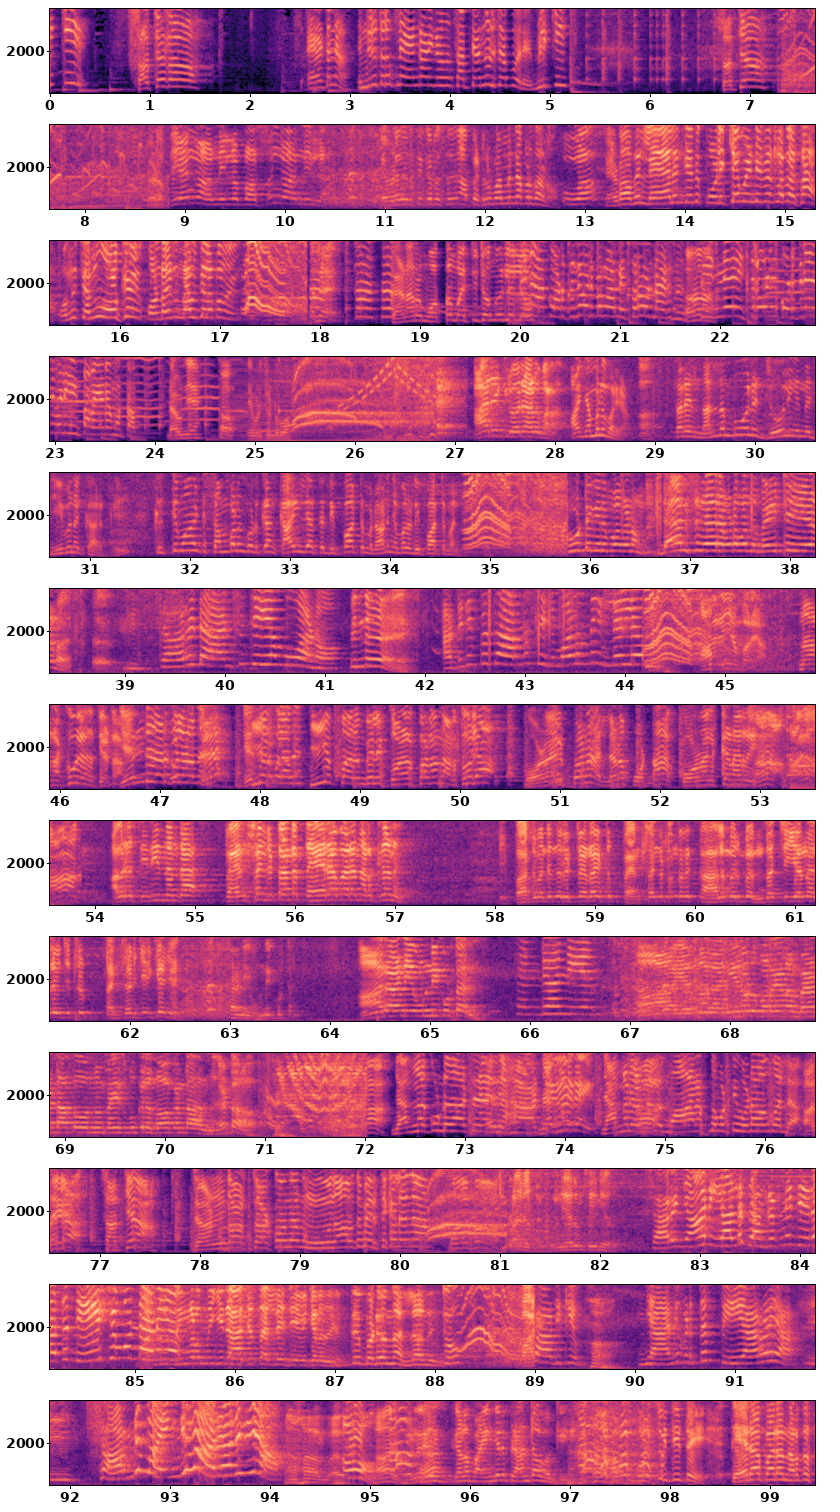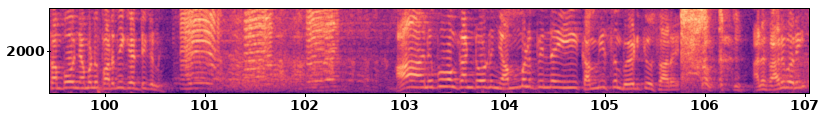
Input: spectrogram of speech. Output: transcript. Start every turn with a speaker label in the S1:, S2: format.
S1: ചോയ്ക്ക്
S2: സത്യേട്ടാ.
S1: ഏട്ടനാ? എന്തിനു ഇത്ര സ്നേഹം കാണിക്കണം സത്യാന്ന് വിളിച്ചാ പോരെ. വിളിക്ക്.
S2: സത്യ.
S3: കാണില്ല ബസ്സും കാണില്ല.
S4: എവിടെ നിർത്തിയിട്ട ബസ്? ആ പെട്രോൾ പമ്പിന്റെ അപ്പുറത്താണോ? എടോ അത് ലേലം ചെയ്ത് പൊളിക്കാൻ വേണ്ടിയിട്ടുള്ള ബസ്സാ. ഒന്ന് ചെന്ന് നോക്ക്. കൊണ്ടായിട്ടുണ്ടാവും ചിലപ്പോ
S2: അല്ലേ? കിണറ് മൊത്തം പറ്റിച്ചൊന്നുമില്ലല്ലോ
S1: കണ്ട ഉണ്ടായിരുന്നു. പിന്നെ ഇത്ര പറയണ മൊത്തം.
S2: ഡൗണിയെ. നീ വിളിച്ചോണ്ട് പോ.
S5: ആരെങ്കിലും ഒരാൾ പറ.
S6: ഞമ്മൾ നമ്മൾ പറയാം. സാറേ നല്ലപോലെ ജോലി ചെയ്യുന്ന ജീവനക്കാർക്ക് കൃത്യമായിട്ട് ശമ്പളം കൊടുക്കാൻ കായില്ലാത്ത ഡിപ്പാർട്ട്മെന്റ്. ആണ് നമ്മുടെ ഡിപ്പാർട്ട്മെന്റ് ഷൂട്ടിങ്ങിന് പോകണം. ഡാൻസുകാർ അവിടെ വന്ന് വെയിറ്റ് ചെയ്യാണ്.
S7: സാറ് ഡാൻസ് ചെയ്യാൻ പോവാണോ?
S6: പിന്നെ?
S7: അതിനിപ്പോ സാറിന് സിനിമകളൊന്നും ഇല്ലല്ലോ.
S2: ഞാൻ പറയാം. നടക്കൂല ചേട്ടാ. എന്ത് നടക്കൂല എന്ത് ഈ പറമ്പിൽ കുഴൽപ്പണം നടത്തൂല. കുഴൽപ്പണം അല്ലട പൊട്ട കുഴൽ കിണറ്
S5: അവരുടെ സ്ഥിതി ഇന്നെന്താ? പെൻഷൻ കിട്ടാണ്ട് തേരെ വരെ നടക്കുകയാണ് ഡിപ്പാർട്ട്മെന്റിൽ നിന്ന് റിട്ടയർഡ് ആയിട്ട് പെൻഷൻ കിട്ടേണ്ട ഒരു കാലം വരുമ്പോ എന്താ ചെയ്യാന്ന് ആലോചിച്ചിട്ട് ടെൻഷൻ അടിച്ചിരിക്കാൻ ഞാൻ.
S6: ഉണ്ണിക്കുട്ടൻ? ആരാണ്
S7: ഈ ഉണ്ണിക്കുട്ടൻ?
S6: ആ എന്നാൽ അനിയനോട് പറയണം വേണ്ടാത്തതൊന്നും ഫേസ്ബുക്കിൽ നോക്കണ്ടെന്ന് കേട്ടോ?
S2: ഞങ്ങൾക്കുണ്ട് നാട്ടുകാര്. ഞങ്ങൾ മാനത്തിന് പൊട്ടി വിടാവുന്നല്ല അതെ. സത്യ രണ്ടറ്റാക്കൊന്ന് മൂന്നാമത് വരുത്തിക്കലെന്നാ
S5: നമ്മളൊരു ജൂനിയറും സീനിയറും
S7: സാറേ ഞാൻ ഇയാളുടെ സംഘടന ചേരാത്ത
S5: നിങ്ങളൊന്നും ഈ രാജ്യത്തല്ലേ ജീവിക്കണത്?
S6: ഇത് ഇവിടെ
S7: സാധിക്കും. ഞാൻ ഇവിടുത്തെ പി ആർഒയാ സാറിന്റെ ഭയങ്കര ആരാധകയാ.
S6: ഭയങ്കര പ്രാന്താവക്കി. കുറച്ച് കിട്ടിട്ടേ തേരാപ്പാര നടന്ന സംഭവം നമ്മൾ പറഞ്ഞു കേട്ടിക്കണ്. ആ അനുഭവം കണ്ടുകൊണ്ട് നമ്മൾ പിന്നെ ഈ കമ്മീഷൻ പേടിക്കൂ സാറേ? അല്ല സാറ് പറയും.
